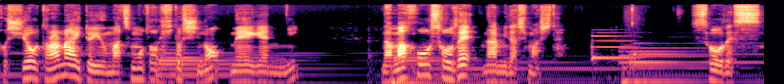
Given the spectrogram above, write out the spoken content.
年を取らないという松本人志の名言に生放送で涙しました。そうです。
